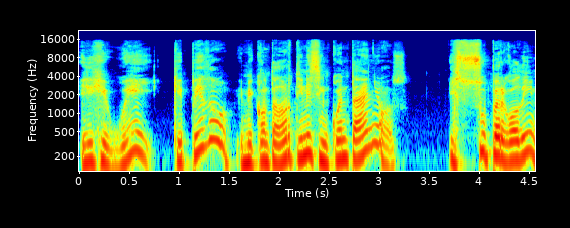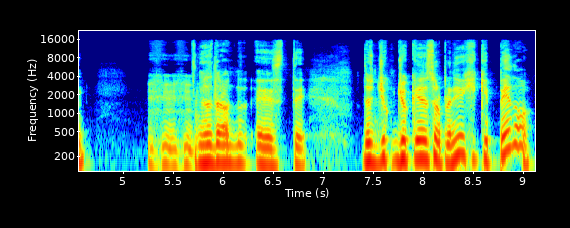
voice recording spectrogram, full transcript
Y dije, güey, ¿qué pedo? Y mi contador tiene 50 años. Y súper godín. este, entonces yo, yo, quedé sorprendido. Y dije, ¿qué pedo?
